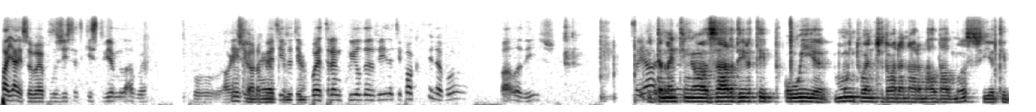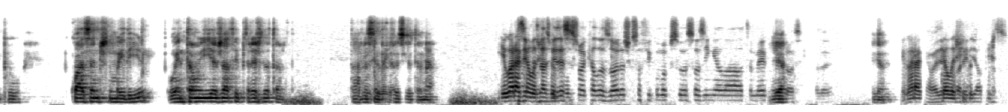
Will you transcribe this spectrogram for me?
pá, já, eu sou bem apologista de que isso devia mudar, bué. Tipo, alguém Sim, chegar ao pé tu também. tipo, é tranquilo da vida, tipo, ok, na boa, fala, diz. Já, Eu também caralho. tinha o azar de ir tipo, ou ia muito antes da hora normal de almoço, ia tipo quase antes do meio-dia, ou então ia já tipo 3 da tarde. Estava Sim, sempre também. vazio também. E agora dizer, aquelas mas às vezes essas são aquelas horas que só fica uma pessoa sozinha lá também a comer. Yeah. assim? Yeah. agora É aquelas situações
